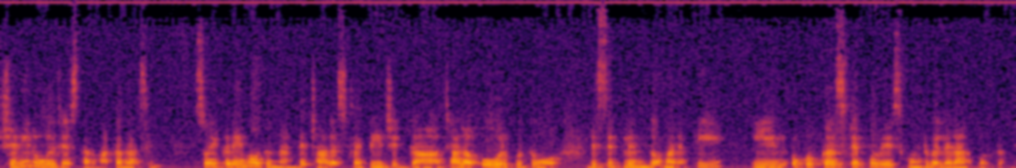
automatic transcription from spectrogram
శని రూల్ చేస్తారు మకర రాశిని. సో ఇక్కడ ఏమవుతుందంటే చాలా స్ట్రాటజిక్గా చాలా ఓర్పుతో డిసిప్లిన్తో మనకి ఈ ఒక్కొక్క స్టెప్ వేసుకుంటూ వెళ్ళడానికి ఉంటుంది.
